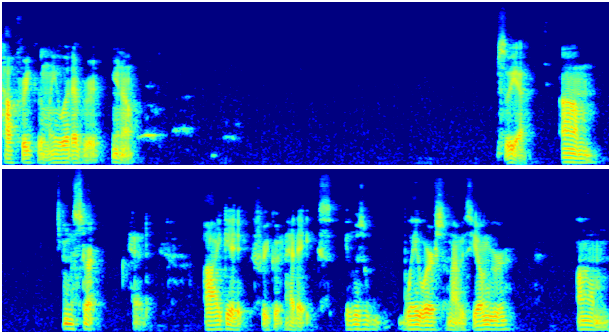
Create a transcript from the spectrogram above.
how frequently, whatever, you know. So yeah, um, I'm going to start head. I get frequent headaches. It was way worse when I was younger. Um,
